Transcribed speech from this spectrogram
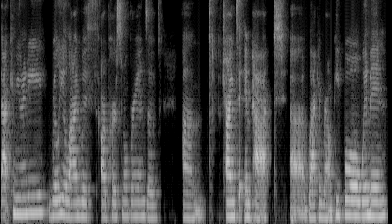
that community really aligned with our personal brands of um, trying to impact uh, black and brown people women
